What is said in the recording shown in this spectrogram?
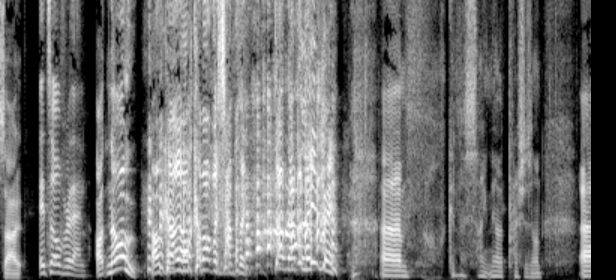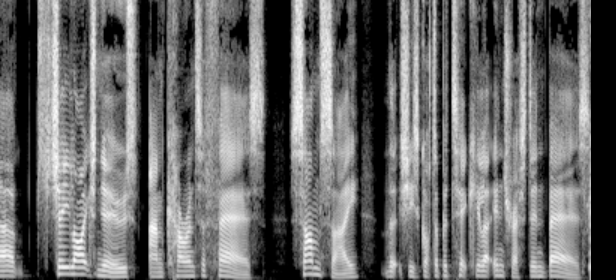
So it's over then. uh, no, okay, I'll come up with something. Don't ever leave me. Um, oh, goodness sake, now the pressure's on. Uh, she likes news and current affairs. Some say that she's got a particular interest in bears.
